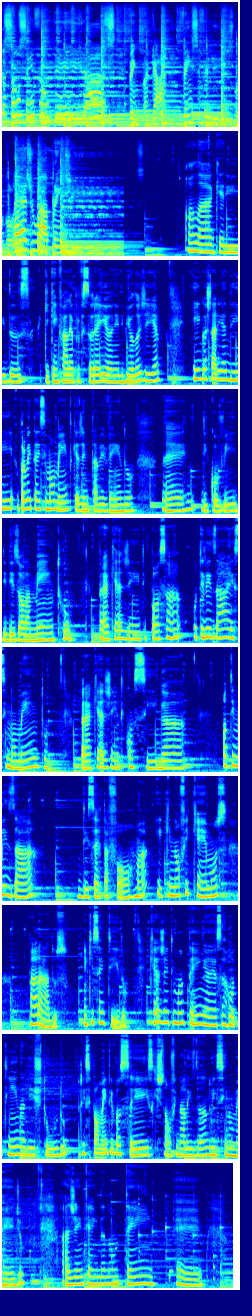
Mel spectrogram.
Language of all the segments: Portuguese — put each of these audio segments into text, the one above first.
Educação sem fronteiras. Vem pra cá, vem ser feliz no Colégio Aprendiz. Olá, queridos. Aqui quem fala é a professora Iane de Biologia e gostaria de aproveitar esse momento que a gente está vivendo, né, de Covid, de isolamento, para que a gente possa utilizar esse momento para que a gente consiga otimizar de certa forma e que não fiquemos parados. Em que sentido? Que a gente mantenha essa rotina de estudo, principalmente vocês que estão finalizando o ensino médio. A gente ainda não tem é,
